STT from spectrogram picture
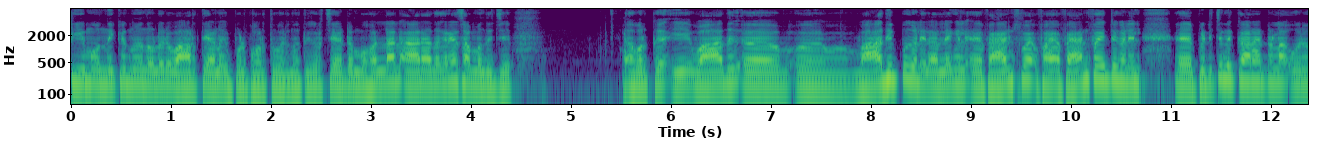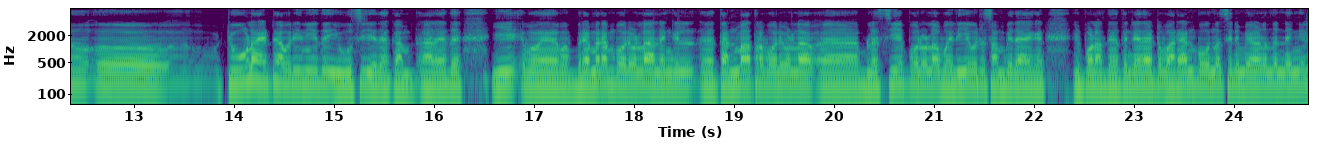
ടീം ഒന്നിക്കുന്നു എന്നുള്ളൊരു വാർത്തയാണ് ഇപ്പോൾ പുറത്തു വരുന്നത്. തീർച്ചയായിട്ടും മോഹൻലാൽ ആരാധകരെ സംബന്ധിച്ച് അവർക്ക് ഈ വാദ് വാദിപ്പുകളിൽ അല്ലെങ്കിൽ ഫാൻസ് ഫാൻ ഫൈറ്റുകളിൽ പിടിച്ചു നിൽക്കാനായിട്ടുള്ള ഒരു ടൂളായിട്ട് അവർ ഇനി ഇത് യൂസ് ചെയ്തേക്കാം. അതായത് ഈ ഭ്രമരം പോലുള്ള അല്ലെങ്കിൽ തന്മാത്ര പോലെയുള്ള ബ്ലസ്സിയെ പോലുള്ള വലിയ ഒരു സംവിധായകൻ ഇപ്പോൾ അദ്ദേഹത്തിന്റെതായിട്ട് വരാൻ പോകുന്ന സിനിമയാണെന്നുണ്ടെങ്കിൽ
